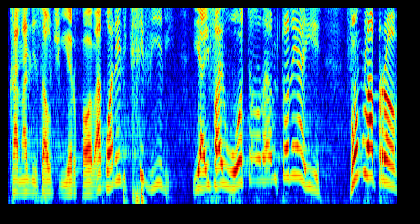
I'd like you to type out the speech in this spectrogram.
canalizar o dinheiro para Agora ele que se vire. E aí vai o outro, eu não estou nem aí. Vamos lá para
